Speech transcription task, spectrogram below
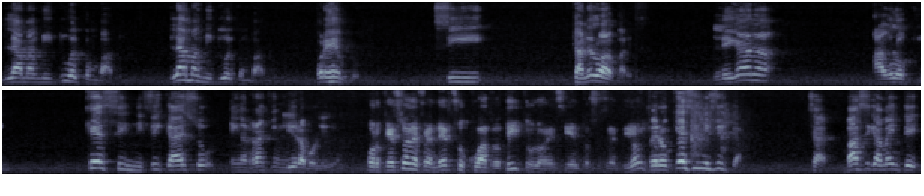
la magnitud del combate. La magnitud del combate. Por ejemplo, si Canelo Álvarez le gana a Golovkin, ¿qué significa eso en el ranking libra por libra? Porque eso es defender sus cuatro títulos en 168. Pero ¿qué significa? O sea, básicamente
